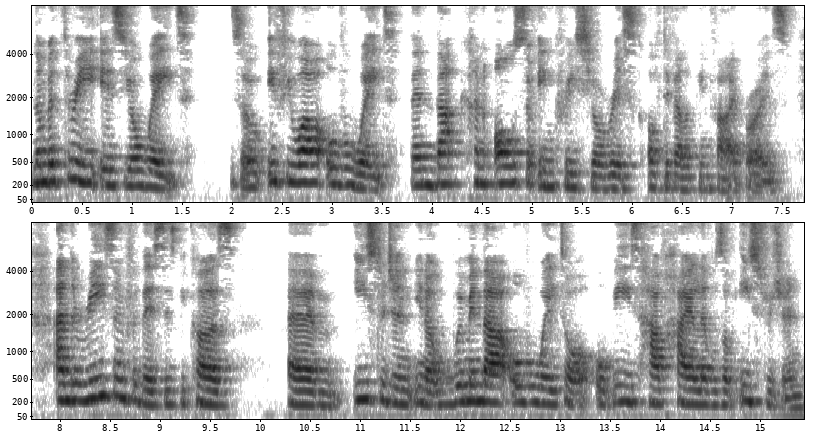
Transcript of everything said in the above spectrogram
Number three is your weight. So if you are overweight, then that can also increase your risk of developing fibroids. And the reason for this is because um, estrogen, you know, women that are overweight or obese have higher levels of estrogen.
